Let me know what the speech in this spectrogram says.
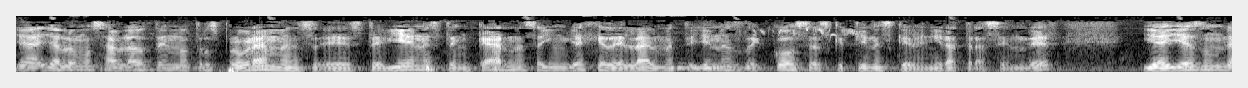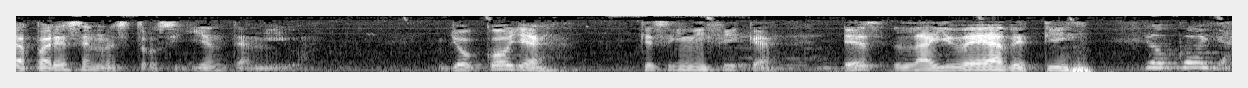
Ya, ya lo hemos hablado en otros programas, este, vienes, te encarnas, hay un viaje del alma, te llenas de cosas que tienes que venir a trascender, y ahí es donde aparece nuestro siguiente amigo. Yokoya, ¿qué significa? Es la idea de ti. Yokoya.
